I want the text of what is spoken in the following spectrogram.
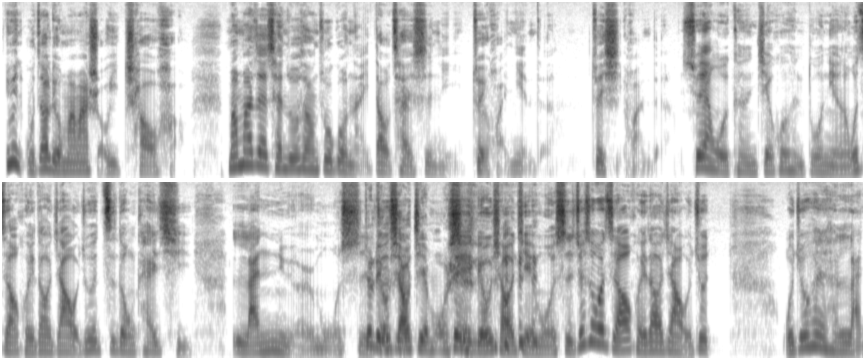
因为我知道刘妈妈手艺超好，妈妈在餐桌上做过哪一道菜是你最怀念的、最喜欢的？虽然我可能结婚很多年了，我只要回到家，我就会自动开启懒女儿模式，就刘小姐模式。对，刘小姐 模式，就是我只要回到家，我就我就会很懒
